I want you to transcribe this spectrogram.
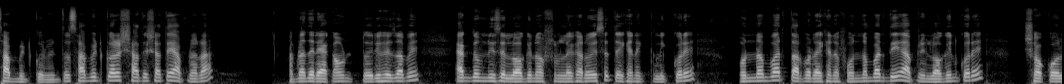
সাবমিট করবেন। তো সাবমিট করার সাথে সাথে আপনারা, আপনাদের অ্যাকাউন্ট তৈরি হয়ে যাবে। একদম নিচে লগ ইন অপশন লেখা রয়েছে, তো এখানে ক্লিক করে ফোন নাম্বার, তারপর এখানে ফোন নাম্বার দিয়ে আপনি লগ করে সকল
